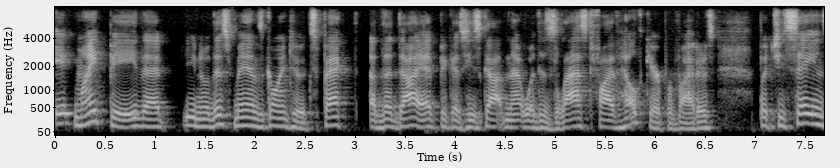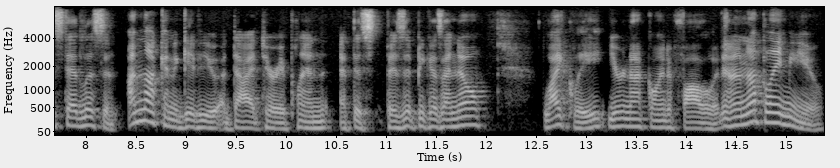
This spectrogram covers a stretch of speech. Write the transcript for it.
it might be that you know this man's going to expect the diet because he's gotten that with his last five healthcare providers but you say instead listen i'm not going to give you a dietary plan at this visit because i know likely you're not going to follow it and i'm not blaming you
